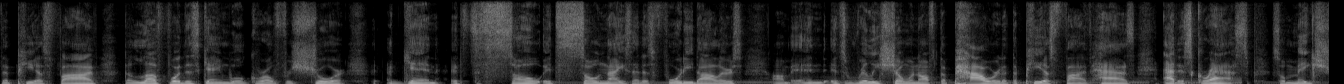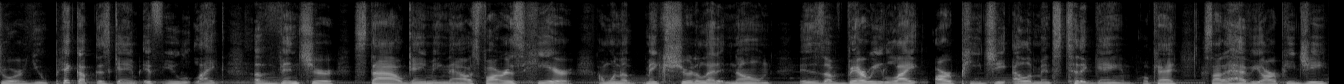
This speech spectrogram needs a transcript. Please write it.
the ps5 the love for this game will grow for sure. Again it's so it's so nice that it's $40 um, and it's really showing off the power that the ps5 has at its grasp. So make sure you pick up this game if you like adventure style gaming. Now as far as here i want to make sure to let it known is a very light RPG elements to the game, okay? It's not a heavy RPG,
